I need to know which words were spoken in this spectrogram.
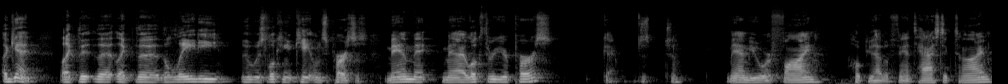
again, like the, the like the the lady who was looking at Caitlin's purses, ma'am, may, may I look through your purse? Okay, just, just ma'am, you were fine. Hope you have a fantastic time.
